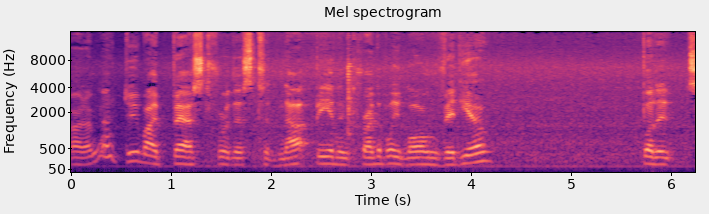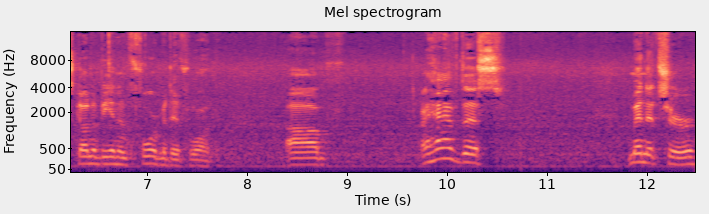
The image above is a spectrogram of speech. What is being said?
Alright, I'm going to do my best for this to not be an incredibly long video, but it's going to be an informative one. Um, I have this miniature,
